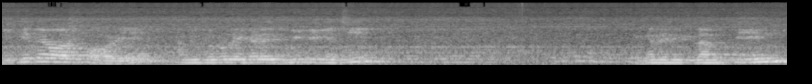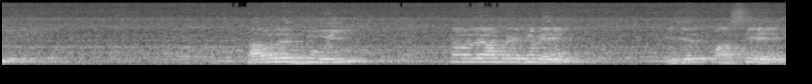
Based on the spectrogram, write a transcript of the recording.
লিখে দেওয়ার পরে আমি ধরুন এখানে দুই লিখেছি। এখানে লিখলাম তিন। তাহলে দুই। তাহলে আমরা এখানে এই যে পাশে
